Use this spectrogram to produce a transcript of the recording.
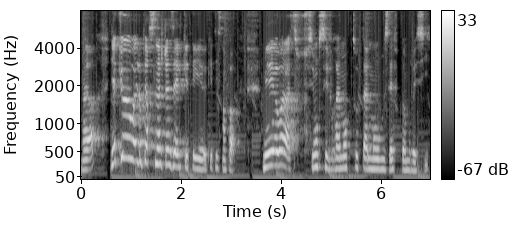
Voilà. Il y a que ouais, le personnage d'Azel qui était, qui était sympa. Mais euh, voilà, sinon c'est vraiment totalement Ouzef comme récit.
